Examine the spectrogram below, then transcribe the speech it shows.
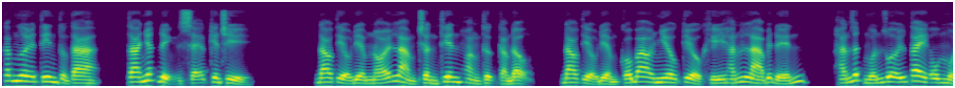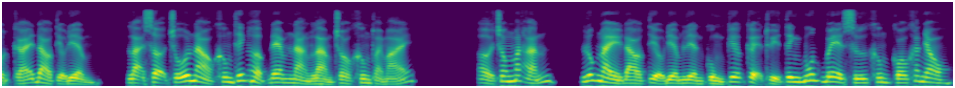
các ngươi tin tưởng ta, ta nhất định sẽ kiên trì. Đào tiểu điểm nói làm Trần Thiên Hoàng thực cảm động, đào tiểu điểm có bao nhiêu kiểu khí hắn là biết đến, hắn rất muốn rôi tay ôm một cái đào tiểu điểm, lại sợ chỗ nào không thích hợp đem nàng làm cho không thoải mái. Ở trong mắt hắn, lúc này đào tiểu điểm liền cùng kia kệ thủy tinh bút bê sứ không có khác nhau,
